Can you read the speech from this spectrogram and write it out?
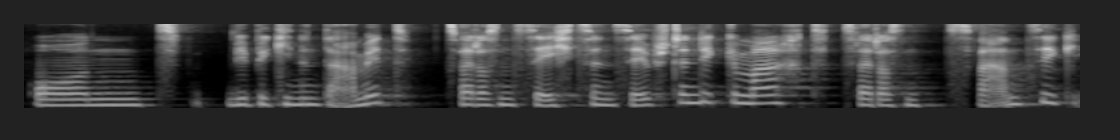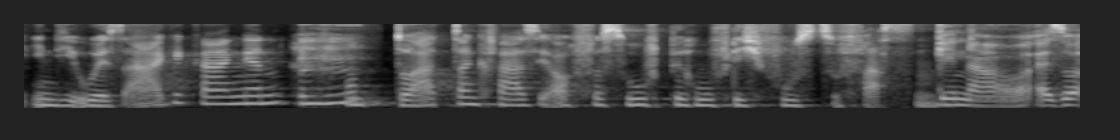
Und wir beginnen damit, 2016 selbstständig gemacht, 2020 in die USA gegangen mhm. und dort dann quasi auch versucht, beruflich Fuß zu fassen. Genau, also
